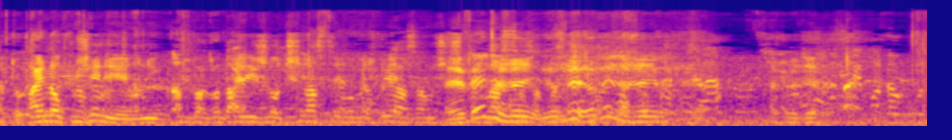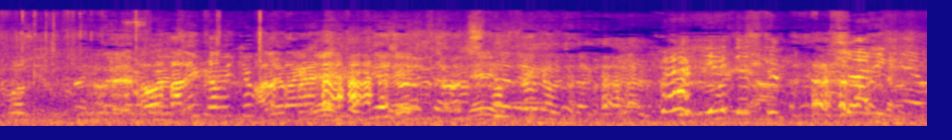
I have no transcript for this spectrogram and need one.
A to fajne opóźnienie, oni chyba go dali, że o 13 w ogóle wyjazd, a muszę Ja wiem, że, ja wiem, ja wiem, że tak. Jedziesz tym szalikiem.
